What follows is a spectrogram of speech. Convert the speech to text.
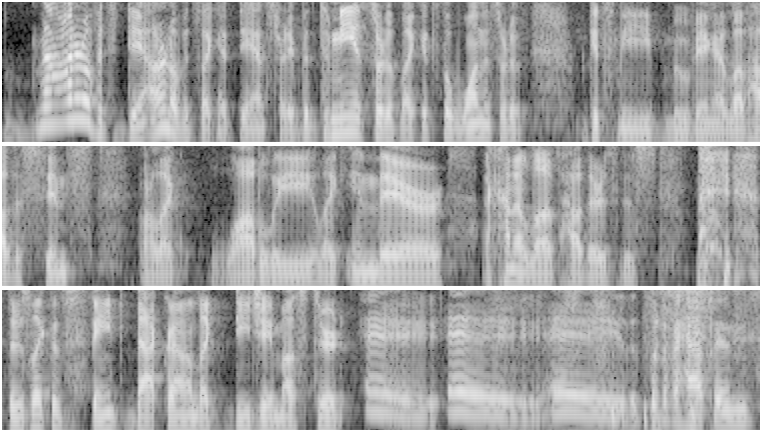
I don't know if it's dan- I don't know if it's like a dance study, but to me it's sort of like it's the one that sort of gets me moving. I love how the synths are like wobbly like in there. I kind of love how there's this there's like this faint background like DJ Mustard, hey, hey, hey, that sort of happens.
